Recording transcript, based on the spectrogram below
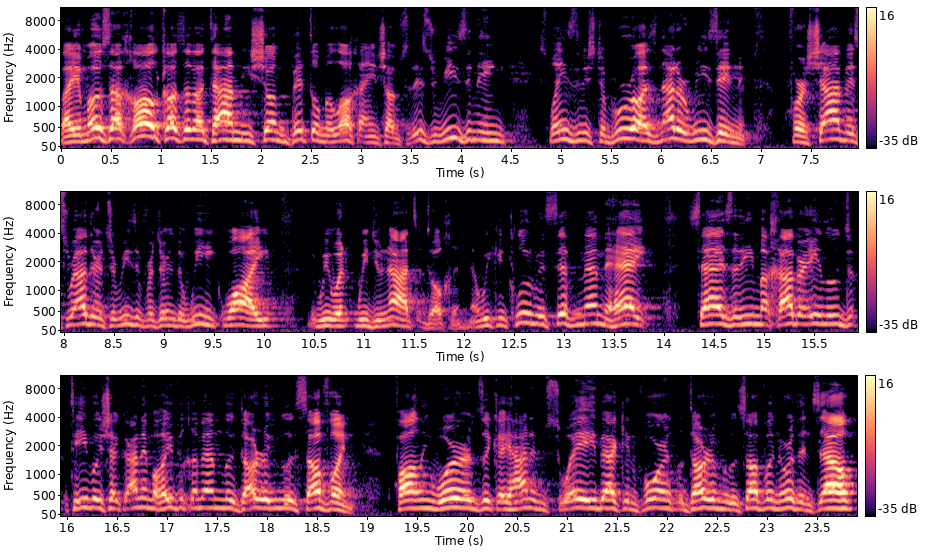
so this reasoning explains the Mishnah Berurah is not a reason for Shabbos, rather it's a reason for during the week why we we do not dochen. And we conclude with Sif Mem Hey says that he machaber elud tivo shakanim hoifechamem l'darim l'safon. Following words the kayhanim sway back and forth l'darim l'safon north and south.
